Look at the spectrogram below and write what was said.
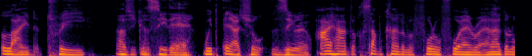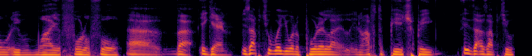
line 3 as you can see there with actual zero i had some kind of a 404 error and i don't know even why 404 uh, but again it's up to where you want to put it like you know after php that's up to you.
